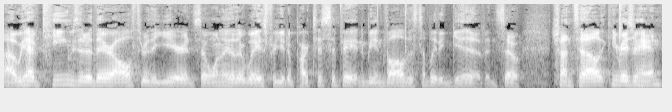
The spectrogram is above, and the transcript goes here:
uh, we have teams that are there all through the year, and so one of the other ways for you to participate and be involved is simply to give. And so, Chantel, can you raise your hand?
